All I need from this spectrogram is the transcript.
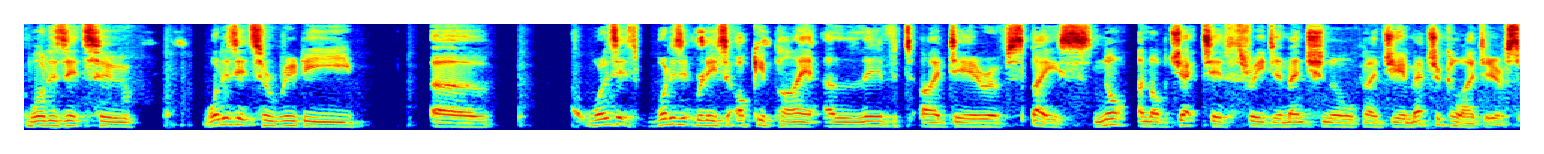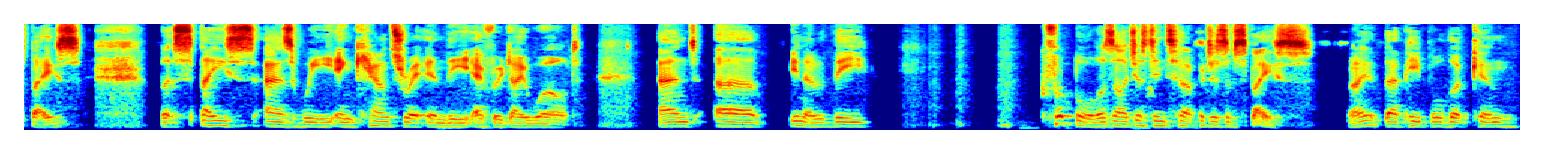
what is it to what is it to really uh, what is it what is it really to occupy a lived idea of space? Not an objective three-dimensional kind of geometrical idea of space but space as we encounter it in the everyday world. And uh, you know the footballers are just interpreters of space right? They're people that can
